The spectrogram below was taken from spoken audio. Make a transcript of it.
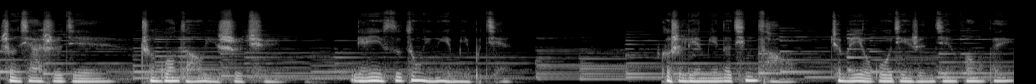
盛夏时节，春光早已逝去，连一丝踪影也觅不见。可是连绵的青草却没有过尽人间芳菲，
